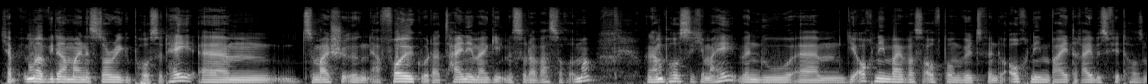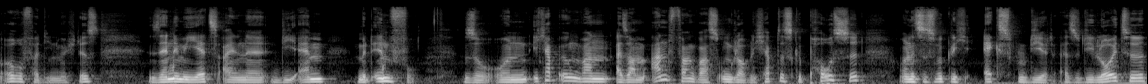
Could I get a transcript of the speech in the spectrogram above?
ich habe immer wieder meine Story gepostet, hey, ähm, zum Beispiel irgendein Erfolg oder Teilnehmerergebnis oder was auch immer. Und dann poste ich immer, hey, wenn du ähm, dir auch nebenbei was aufbauen willst, wenn du auch nebenbei 3.000 bis 4.000 Euro verdienen möchtest, sende mir jetzt eine DM mit Info. So, und ich habe irgendwann, also am Anfang war es unglaublich, ich habe das gepostet und es ist wirklich explodiert. Also die Leute,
